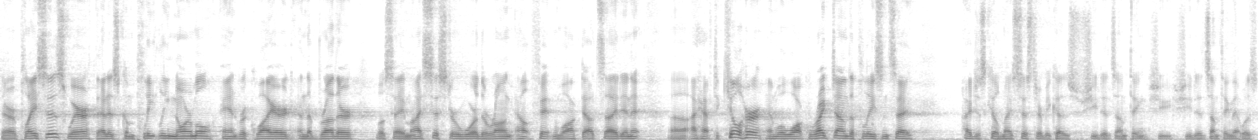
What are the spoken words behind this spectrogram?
There are places where that is completely normal and required, and the brother will say, My sister wore the wrong outfit and walked outside in it. Uh, I have to kill her, and we'll walk right down to the police and say, I just killed my sister because she did something. She, she did something that was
